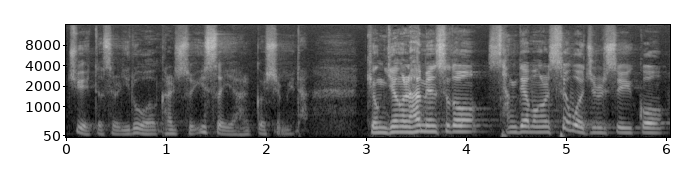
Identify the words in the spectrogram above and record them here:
주의 뜻을 이루어 갈 수 있어야 할 것입니다. 경쟁을 하면서도 상대방을 세워줄 수 있고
